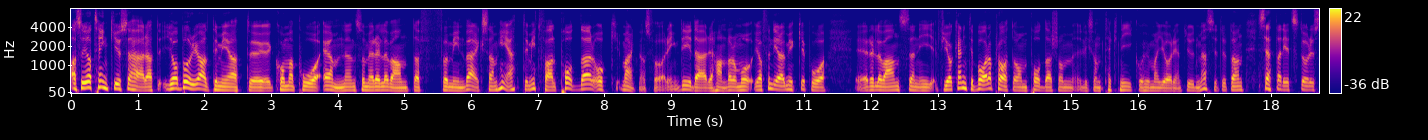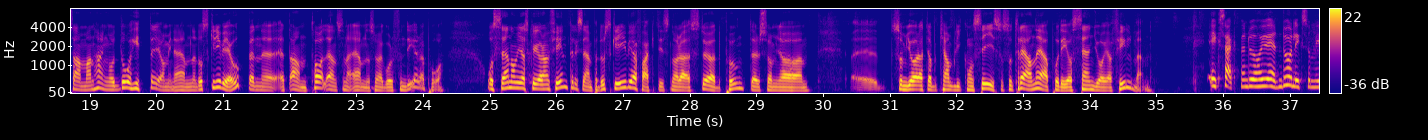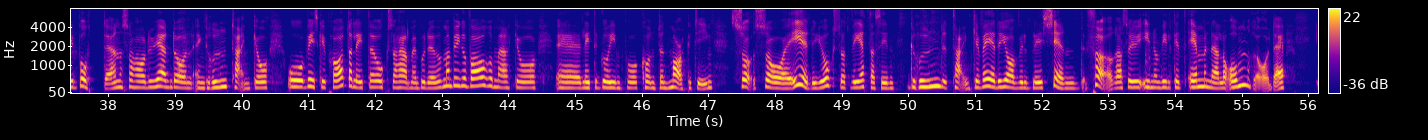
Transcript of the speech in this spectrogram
Alltså jag tänker ju så här att jag börjar alltid med att eh, komma på ämnen som är relevanta för min verksamhet. I mitt fall poddar och marknadsföring. Det är där det handlar om och jag funderar mycket på eh, relevansen i, för jag kan inte bara prata om poddar som liksom teknik och hur man gör rent ljudmässigt, utan sätta det i ett större sammanhang och då hittar jag mina ämnen. Då skriver jag upp en, eh, ett antal en sådana ämnen som jag går och funderar på. Och sen om jag ska göra en film till exempel, då skriver jag faktiskt några stödpunkter som jag eh, som gör att jag kan bli koncis och så tränar jag på det och sen gör jag filmen. Exakt, men du har ju ändå liksom i botten så har du ju ändå en, en grundtanke och, och vi ska ju prata lite också här med både hur man bygger varumärke och eh, lite gå in på content marketing. Så, så är det ju också att veta sin grundtanke. Vad är det jag vill bli känd för? Alltså inom vilket ämne eller område.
